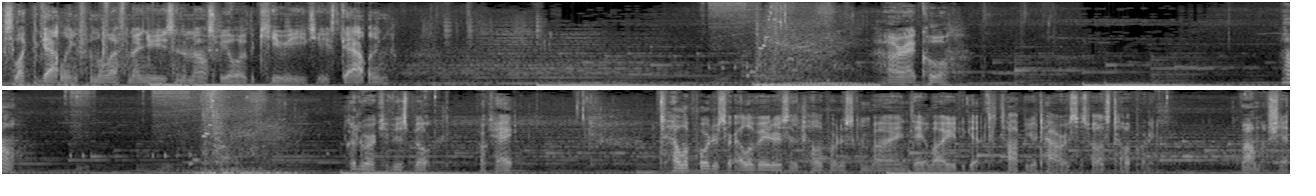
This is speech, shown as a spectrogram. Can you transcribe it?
Select a Gatling from the left menu using the mouse wheel or the QE keys. Gatling. Alright, cool. Oh. Good work, you've just built. Okay teleporters are elevators and teleporters combined. They allow you to get to top of your towers as well as teleporting. Well, no shit.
